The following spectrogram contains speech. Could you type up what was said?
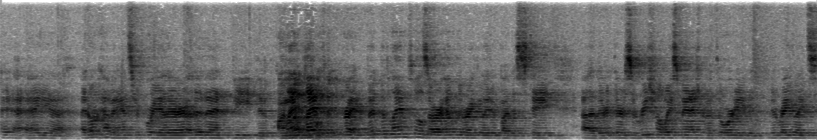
I, I, uh, I, don't have an answer for you there other than the, the land, landfill, right, but, but, landfills are heavily regulated by the state. Uh, there, there's a regional waste management authority that, that, regulates,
